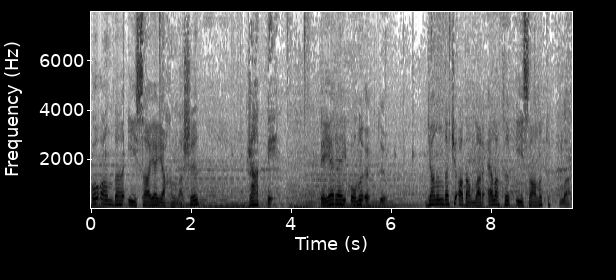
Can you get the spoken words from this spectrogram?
O anda İsa'ya yaxınlaşıb, Rabbi, deyərək onu öpdü. Yanındakı adamlar əl atıb İsa'nı tutdular.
